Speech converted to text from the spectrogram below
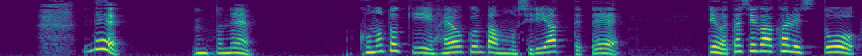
で、うんとね、この時、早尾くんとはもう知り合ってて、で、私が彼氏と、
